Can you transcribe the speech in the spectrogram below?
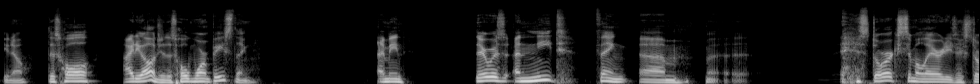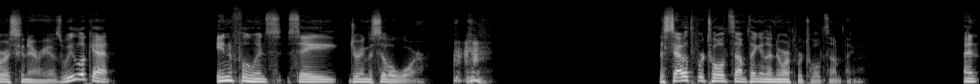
You know this whole ideology this whole war and peace thing. I mean there was a neat thing um, uh, historic similarities historic scenarios. We look at influence, say, during the Civil War. the South were told something and the North were told something. And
